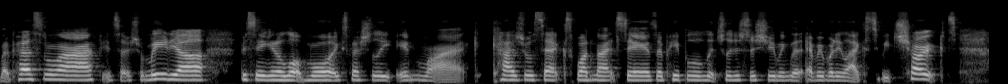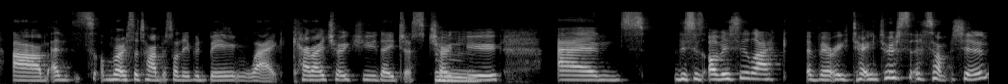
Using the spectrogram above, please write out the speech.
my personal life, in social media. I've Been seeing it a lot more, especially in like casual sex, one night stands, where people are literally just assuming that everybody likes to be choked. Um, and most of the time, it's not even being like, "Can I choke you?" They just choke mm. you, and this is obviously like a very dangerous assumption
